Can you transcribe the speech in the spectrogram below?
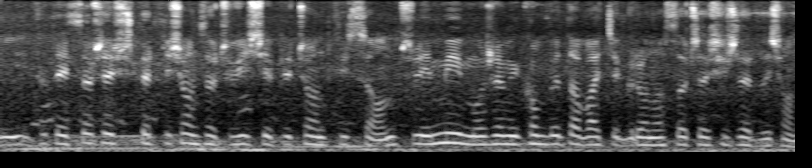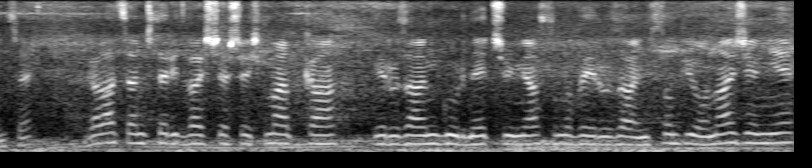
I tutaj 164 tysiące oczywiście pieczątki są, czyli my możemy kompletować te grono 144 tysiące. Galacjan 4,26 Matka Jeruzalem Górny, czyli miasto Nowe Jeruzalem wstąpiło na ziemię.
